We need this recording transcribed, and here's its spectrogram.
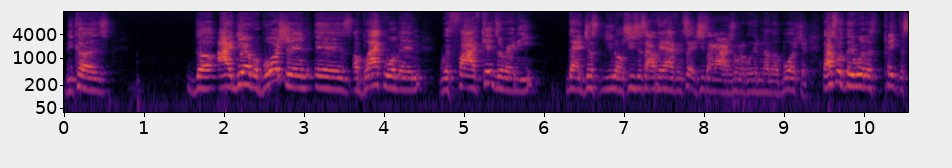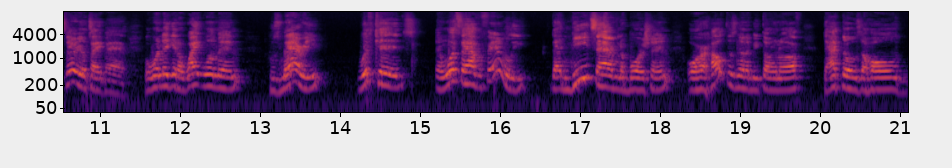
because the idea of abortion is a black woman with five kids already that just you know she's just out here having sex. She's like, I just want to go get another abortion. That's what they want to paint the stereotype as. But when they get a white woman who's married with kids and wants to have a family that needs to have an abortion or her health is going to be thrown off, that throws the whole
